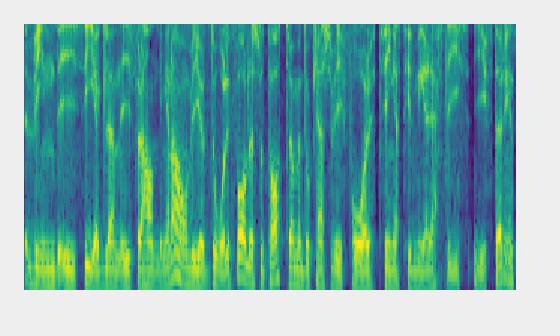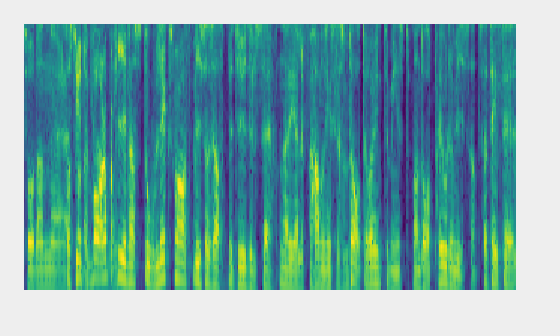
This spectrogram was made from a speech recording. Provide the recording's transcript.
vind i seglen i förhandlingarna. Om vi gör ett dåligt valresultat, ja men då kanske vi får tvingas till mer eftergifter i en sådan eh, Fast det är inte bara partiernas storlek som har visat sig haft betydelse när det gäller förhandlingsresultat. Det har ju inte minst mandatperioden visat. Så jag tänkte...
